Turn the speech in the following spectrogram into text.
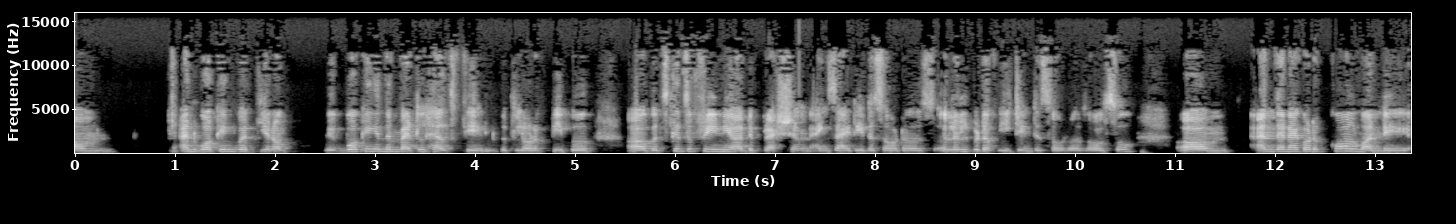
um, and working with you know working in the mental health field with a lot of people uh, with schizophrenia depression anxiety disorders a little bit of eating disorders also. Um, and then i got a call one day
